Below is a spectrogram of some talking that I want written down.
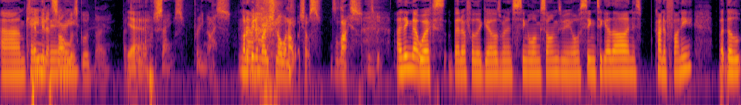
Um, Ten Katy minute Perry. song was good though. That Yeah. just saying, it was pretty nice. Got a bit emotional when I watched. It was, it was nice. It was good. I think that works better for the girls when it's sing-along songs. We all sing together, and it's kind of funny. But the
